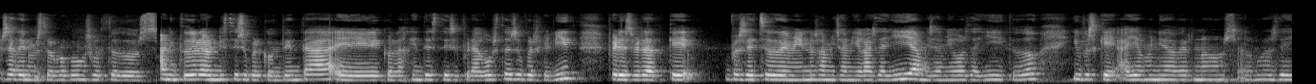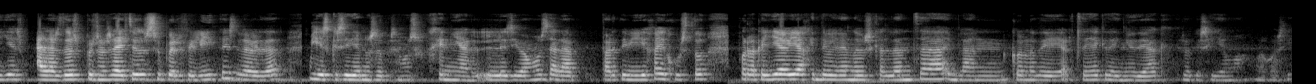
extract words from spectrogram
o sea, de nuestro grupo hemos vuelto dos. A de la uni estoy súper contenta, eh, con la gente estoy súper a gusto, súper feliz, pero es verdad que pues echo de menos a mis amigas de allí, a mis amigos de allí y todo. Y pues que hayan venido a vernos algunas de ellas. A las dos pues nos ha hecho súper felices la verdad. Y es que ese día nos lo pasamos genial. Les llevamos a la parte vieja y justo por la calle había gente bailando Euskal en plan con lo de Artzaya que de Ñudeak, creo que se llama, o algo así.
